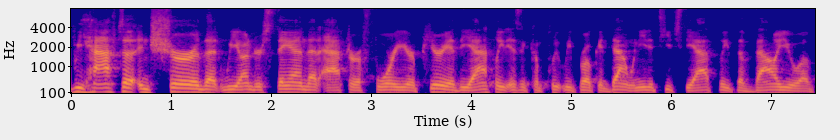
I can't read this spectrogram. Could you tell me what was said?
we have to ensure that we understand that after a four year period, the athlete isn't completely broken down. We need to teach the athlete the value of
